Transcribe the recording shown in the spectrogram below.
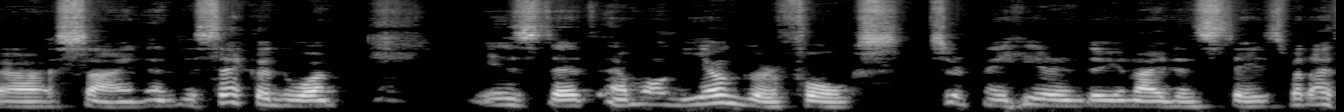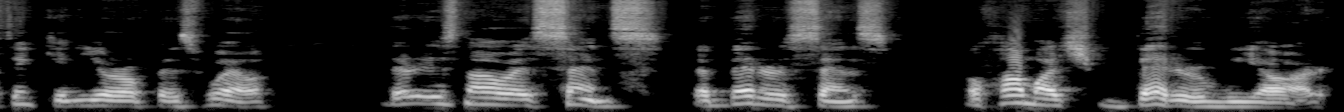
uh, sign. And the second one is that among younger folks, certainly here in the United States, but I think in Europe as well, there is now a sense, a better sense of how much better we are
